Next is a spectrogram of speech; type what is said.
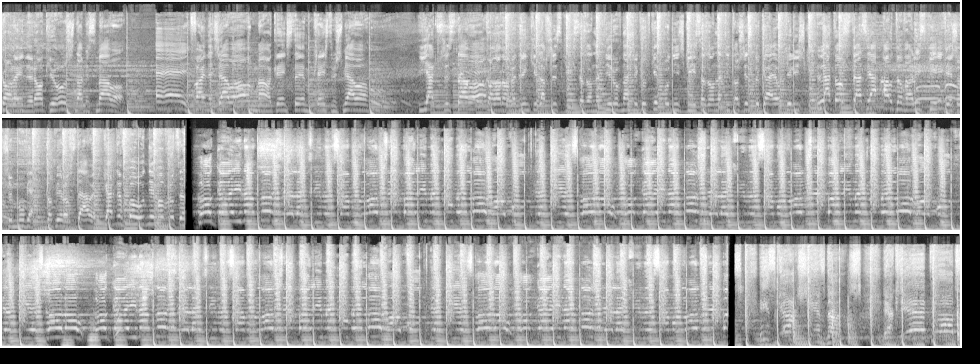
Kolejny rok już nam jest mało. Ej, fajne ciało, mała kręć tym, kręć tym śmiało. Jak przystało? Kolorowe drinki dla wszystkich. Sezon letni równa się krótkie spódniczki. Sezon letni to się stukają kieliszki. Lato, stacja, autowalizki. Wiesz o czym mówię, dopiero wstałem. Gardę w południe, bo wrócę pas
